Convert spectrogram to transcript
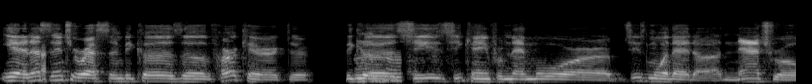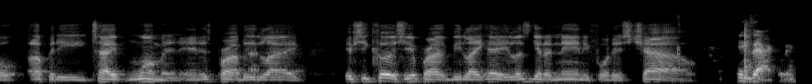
yeah, and that's interesting because of her character. Because mm-hmm. she's she came from that more she's more that uh, natural uppity type woman, and it's probably like if she could, she'd probably be like, "Hey, let's get a nanny for this child." Exactly.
